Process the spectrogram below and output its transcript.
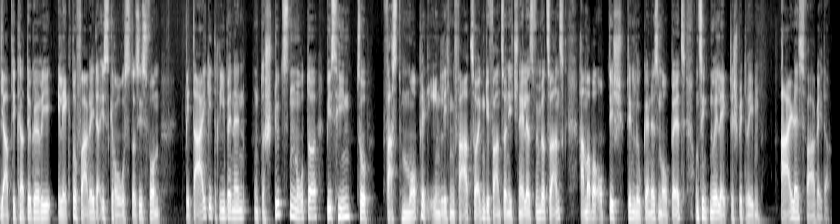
Ja, die Kategorie Elektrofahrräder ist groß. Das ist vom pedalgetriebenen, unterstützten Motor bis hin zu fast Moped-ähnlichen Fahrzeugen. Die fahren zwar nicht schneller als 25, haben aber optisch den Look eines Mopeds und sind nur elektrisch betrieben. Alles Fahrräder.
